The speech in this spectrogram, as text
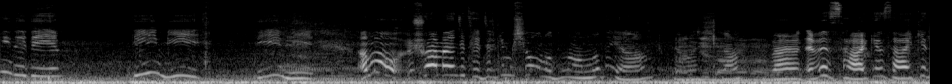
Değil mi bebeğim? Değil mi? Değil mi? Ama şu an bence tedirgin bir şey olmadığını anladı ya. Bence de Yavaştan. anladı. Ben, evet sakin sakin.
